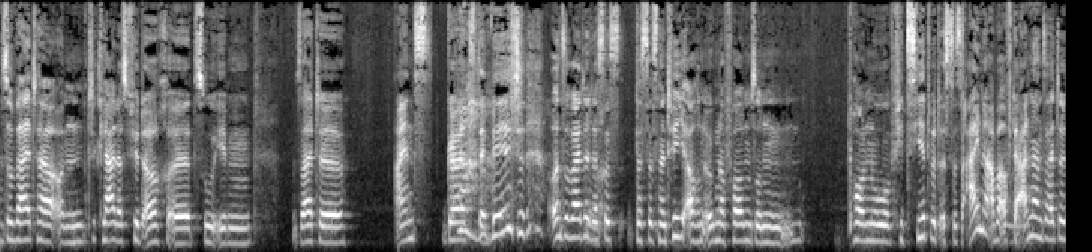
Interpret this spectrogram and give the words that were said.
so weiter. Und klar, das führt auch äh, zu eben Seite 1 Girls der Bild und so weiter, dass, das, dass das natürlich auch in irgendeiner Form so ein pornofiziert wird, ist das eine. Aber auf der anderen Seite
